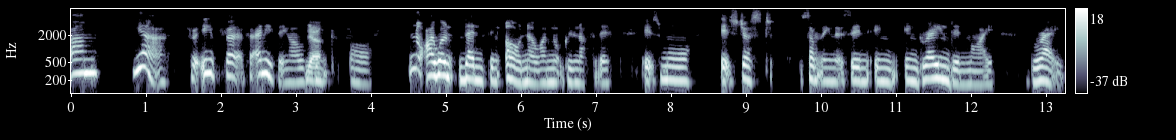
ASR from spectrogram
Um, yeah, for for for anything, I'll Yeah. think, oh, no, I won't then think, oh no, I'm not good enough for this. It's more, it's just something that's in, in ingrained in my brain.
